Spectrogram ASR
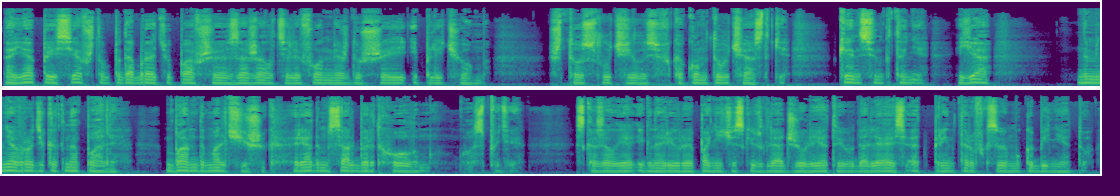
А я, присев, чтобы подобрать упавшее, зажал телефон между шеей и плечом. Что случилось в каком-то участке? В Кенсингтоне. Я... На меня вроде как напали. Банда мальчишек. Рядом с Альберт-Холлом. Господи. — сказал я, игнорируя панический взгляд Джульетты и удаляясь от принтеров к своему кабинету —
